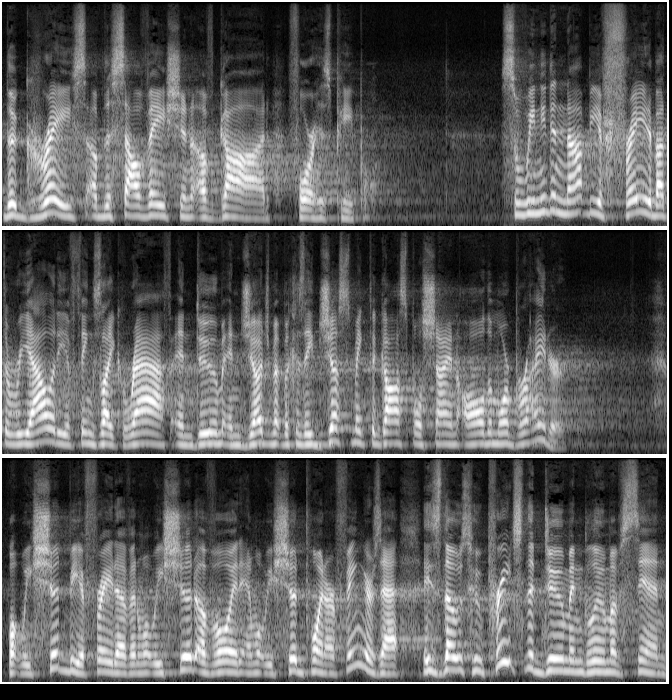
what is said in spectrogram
the grace of the salvation of God for his people. So we need to not be afraid about the reality of things like wrath and doom and judgment because they just make the gospel shine all the more brighter. What we should be afraid of and what we should avoid and what we should point our fingers at is those who preach the doom and gloom of sin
